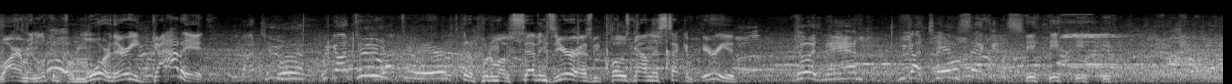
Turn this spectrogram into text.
Wireman looking for more. There he got it. We got two. We got two. We got two here. It's gonna put him up 7-0 as we close down this second period. Good, man. We got 10 seconds.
